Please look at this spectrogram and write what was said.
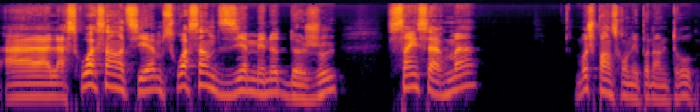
à la 60e, 70e minute de jeu, sincèrement, moi, je pense qu'on n'est pas dans le trouble.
